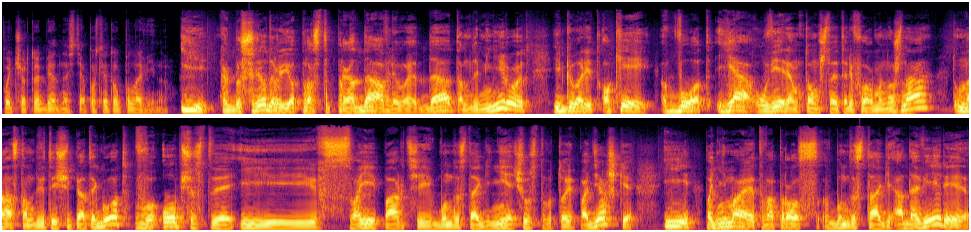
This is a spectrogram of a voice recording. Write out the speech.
под чертой бедности, а после этого половина. И как бы Шредер ее просто продавливает, да, там доминирует и говорит, окей, вот, я уверен в том, что эта реформа нужна, у нас там 2005 год, в обществе и в своей партии в Бундестаге не чувствуют той поддержки, и поднимает вопрос в Бундестаге о доверии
